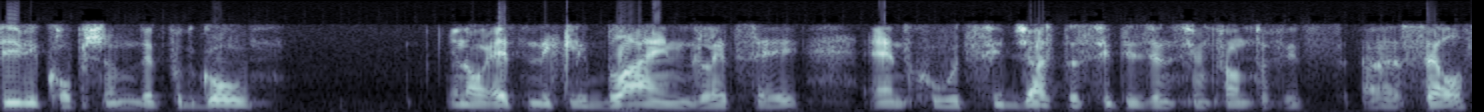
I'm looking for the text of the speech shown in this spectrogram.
civic option, that would go you know, ethnically blind, let's say, and who would see just the citizens in front of itself,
